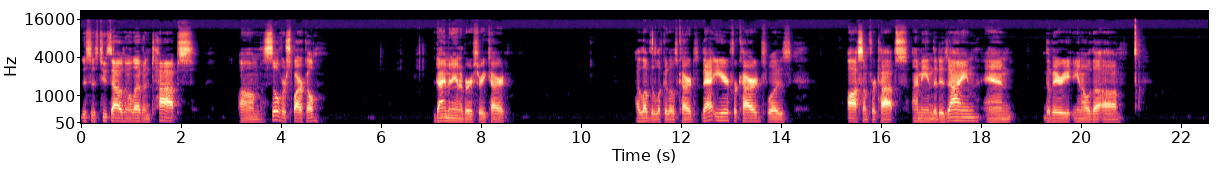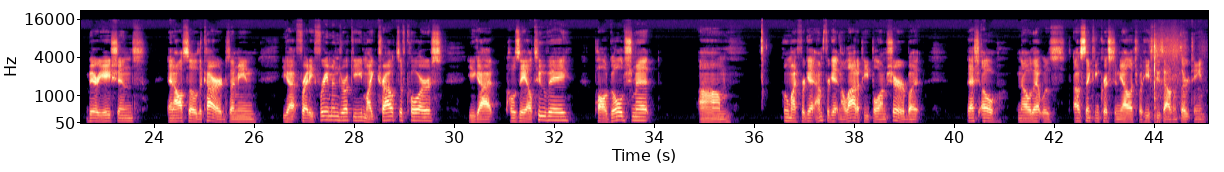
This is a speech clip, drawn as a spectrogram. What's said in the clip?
This is 2011 Topps um, Silver Sparkle Diamond Anniversary card. I love the look of those cards. That year for cards was awesome for Topps. I mean, the design and the very, you know, the uh, variations and also the cards. I mean, you got Freddie Freeman's rookie, Mike Trout's, of course. You got Jose Altuve, Paul Goldschmidt, um, whom I forget. I'm forgetting a lot of people, I'm sure, but that's oh no, that was I was thinking Christian Yelich, but he's 2013.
